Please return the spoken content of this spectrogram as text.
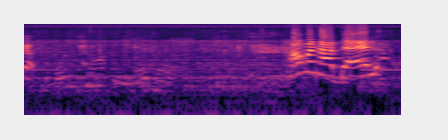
Yep. Dead?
